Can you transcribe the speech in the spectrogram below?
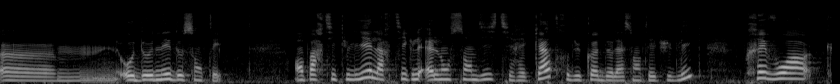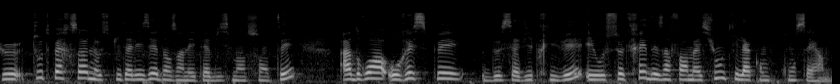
euh, aux données de santé. En particulier, l'article L1110-4 du Code de la santé publique prévoit que toute personne hospitalisée dans un établissement de santé a droit au respect de sa vie privée et au secret des informations qui la concernent.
